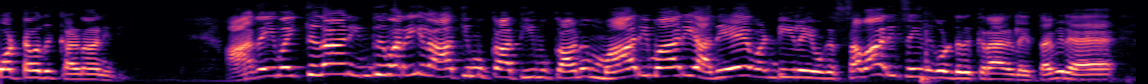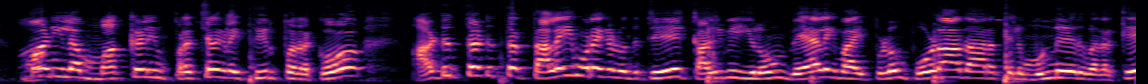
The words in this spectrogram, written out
போட்டவது கருணாநிதி. அதை வைத்துதான் இன்று வரையில் அதிமுக திமுகனு மாறி மாறி அதே வண்டியில் இவங்க சவாரி செய்து கொண்டிருக்கிறார்களே தவிர மாநில மக்களின் பிரச்சனைகளை தீர்ப்பதற்கோ அடுத்தடுத்த தலைமுறைகள் வந்துட்டு கல்வியிலும் வேலை வாய்ப்பிலும் பொருளாதாரத்திலும் முன்னேறுவதற்கு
